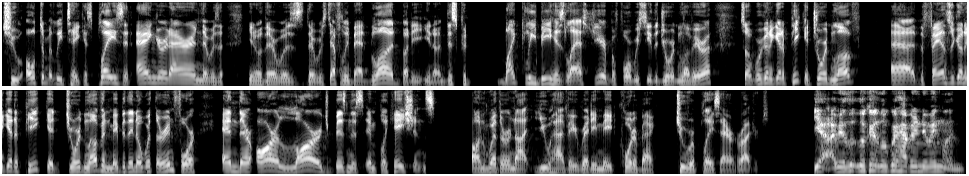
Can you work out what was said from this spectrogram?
to ultimately take his place. It angered Aaron. There was a, you know, there was there was definitely bad blood, but he, you know, this could likely be his last year before we see the Jordan Love era. So we're going to get a peek at Jordan Love. Uh, the fans are going to get a peek at Jordan Love, and maybe they know what they're in for. And there are large business implications on whether or not you have a ready-made quarterback to replace Aaron Rodgers. Yeah, I mean, look at look what happened in New England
